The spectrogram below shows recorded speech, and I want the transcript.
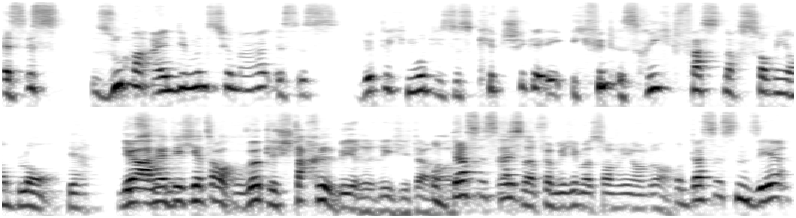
Es ist super eindimensional. Es ist wirklich nur dieses kitschige. Ich finde, es riecht fast nach Sauvignon Blanc. Ja. Ja, hätte ich jetzt auch wirklich Stachelbeere rieche ich daraus. Und das ist das halt- ist für mich immer Sauvignon Blanc. Und das ist ein sehr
